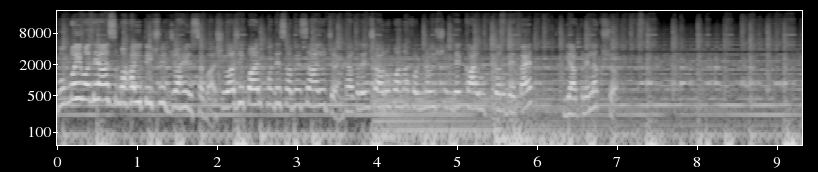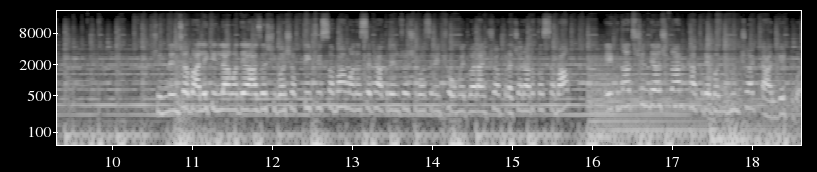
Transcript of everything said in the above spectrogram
मुंबईमध्ये आज महायुतीची जाहीर सभा. शिवाजी पार्कमध्ये सभेचं आयोजन. ठाकरेंच्या आरोपांना फडणवीस शिंदे काय उत्तर देत आहेत याकडे लक्ष. शिंदेच्या बालेकिल्ल्यामध्ये आज शिवशक्तीची सभा. मनसे ठाकरेंच्या शिवसेनेच्या उमेदवारांच्या प्रचारार्थ सभा. एकनाथ शिंदे असणार ठाकरे बंधूंच्या टार्गेटवर.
